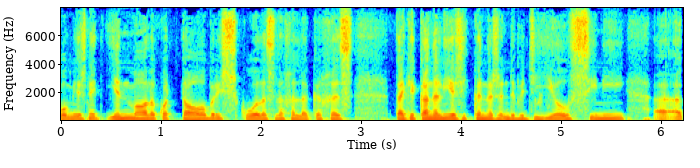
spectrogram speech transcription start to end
kom eers net eenmaal 'n kwartaal by die skool as hulle gelukkig is. Partyke kan hulle nie eens die kinders individueel sien nie. Uh,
